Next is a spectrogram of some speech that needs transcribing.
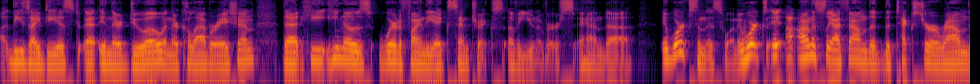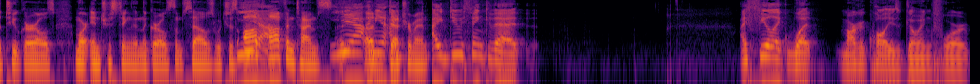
uh, these ideas to, uh, in their duo and their collaboration that he he knows where to find the eccentrics of a universe and uh it works in this one. It works. It, uh, honestly, I found the the texture around the two girls more interesting than the girls themselves, which is off, Yeah. oftentimes a, Yeah, a I mean, I- detriment. I, do think that I feel like what Margaret Qualley is going for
